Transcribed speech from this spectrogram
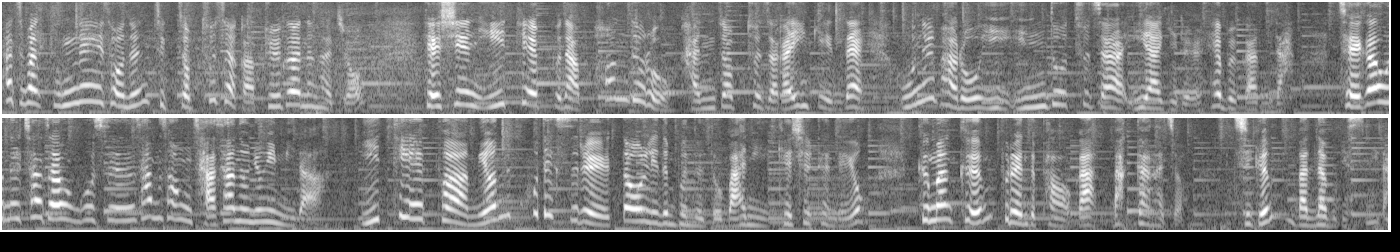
하지만 국내에서는 직접 투자가 불가능하죠. 대신 ETF나 펀드로 간접 투자가 인기인데 오늘 바로 이 인도 투자 이야기를 해볼까 합니다. 제가 오늘 찾아온 곳은 삼성 자산운용입니다. ETF 하면 코덱스를 떠올리는 분들도 많이 계실 텐데요. 그만큼 브랜드 파워가 막강하죠. 지금 만나보겠습니다.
